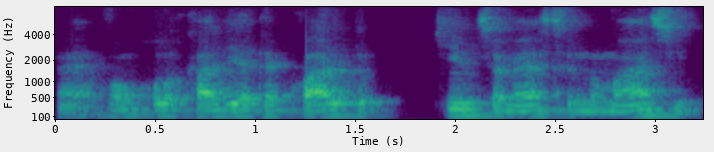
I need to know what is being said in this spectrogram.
né? Vamos colocar ali até quarto, quinto semestre no máximo,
